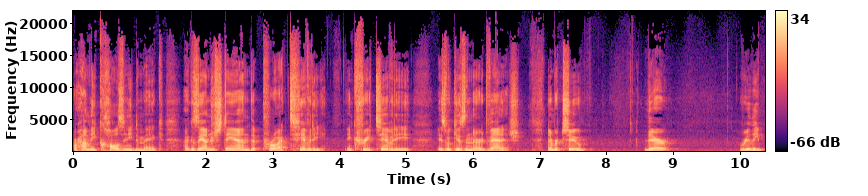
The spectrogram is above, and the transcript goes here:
or how many calls they need to make uh, because they understand that proactivity and creativity is what gives them their advantage. Number 2, they're really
